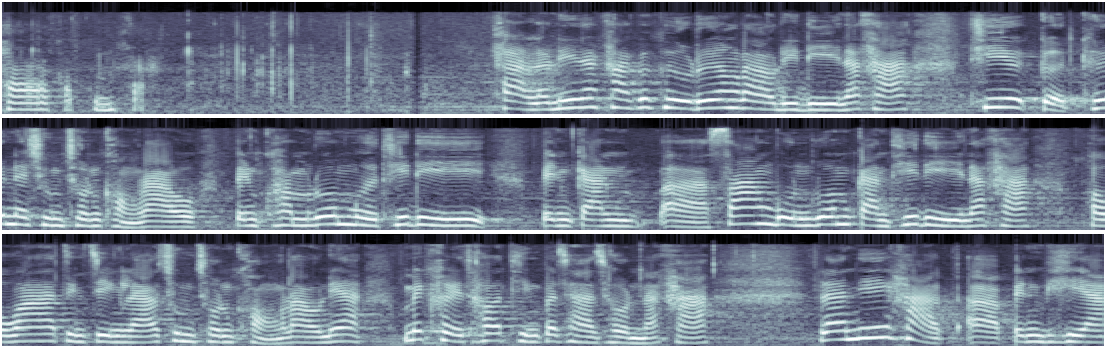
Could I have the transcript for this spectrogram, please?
ค่ะ ขอบคุณค่ะ ค่ะแล้วนี่นะคะก็คือเรื่องราวดีๆนะคะ ที่เกิดขึ้นในชุมชนของเราเป็นความร่วมมือที่ดี เป็นการสร้างบุญร่วมกันที่ดีนะคะ เพราะว่าจริงๆ แล้วชุมชนของเราเนี่ยไม่เคยทอดทิ้งประชาชนนะคะ และนี่ค่ะเป็นเพียง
